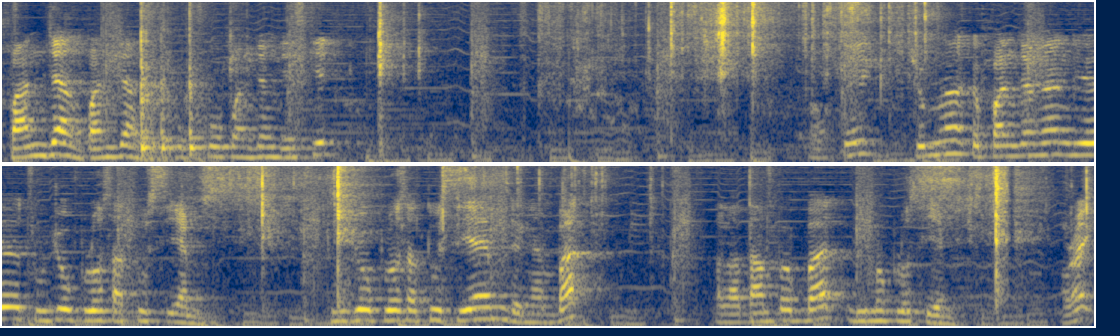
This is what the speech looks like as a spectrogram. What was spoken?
Panjang, panjang. Ukur panjang dia sikit. Okey, jumlah kepanjangan dia 71 cm. 71 cm dengan bat. Kalau tanpa bat 50 cm. Alright.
